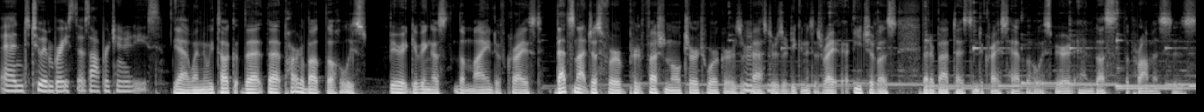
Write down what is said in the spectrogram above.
and to embrace those opportunities. Yeah, when we talk that that part about the Holy Spirit giving us the mind of Christ, that's not just for professional church workers or mm-hmm. pastors or deaconesses, right? Each of us that are baptized into Christ have the Holy Spirit, and thus the promises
